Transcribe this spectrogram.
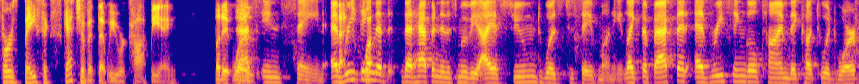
first basic sketch of it that we were copying, but it was. That's insane. Everything what- that that happened in this movie, I assumed was to save money. Like the fact that every single time they cut to a dwarf,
